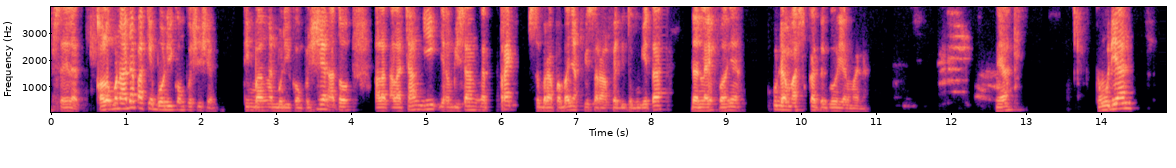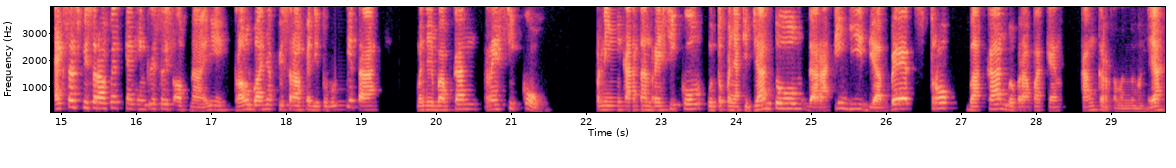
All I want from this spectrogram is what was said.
bisa lihat. Kalaupun ada pakai body composition, timbangan body composition atau alat-alat canggih yang bisa nge-track seberapa banyak visceral fat di tubuh kita dan levelnya udah masuk kategori yang mana. Ya. Kemudian excess visceral fat can increase risk of nah ini terlalu banyak visceral fat di tubuh kita menyebabkan resiko peningkatan resiko untuk penyakit jantung, darah tinggi, diabetes, stroke, bahkan beberapa kanker teman-teman ya.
